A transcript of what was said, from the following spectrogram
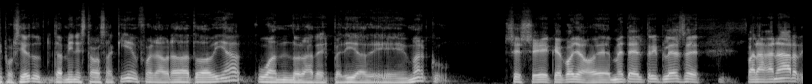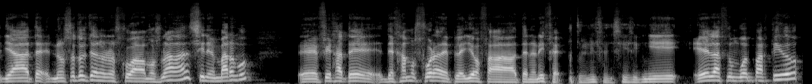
Y por cierto, tú también estabas aquí en Fuenlabrada todavía cuando la despedida de Marco. Sí, sí, qué coño, eh, mete el triple ese para ganar. Ya te- nosotros ya no nos jugábamos nada, sin embargo, eh, fíjate, dejamos fuera de playoff a Tenerife. Sí, sí. Y él hace un buen partido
